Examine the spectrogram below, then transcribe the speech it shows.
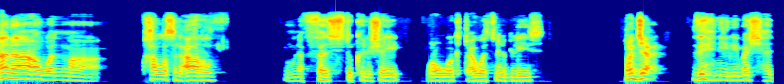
أنا أول ما خلص العرض ونفست وكل شيء وروقت تعوذت من إبليس رجع ذهني لمشهد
